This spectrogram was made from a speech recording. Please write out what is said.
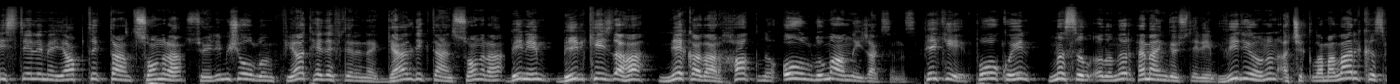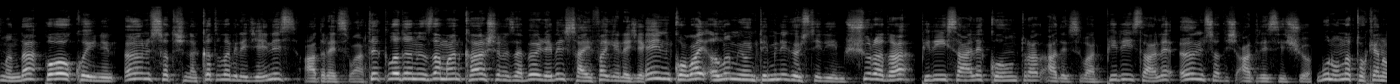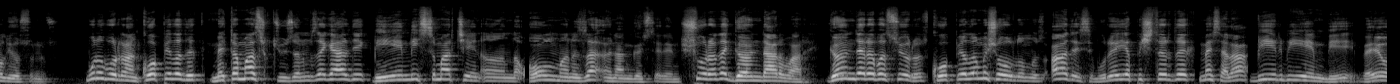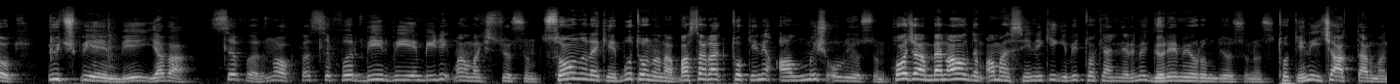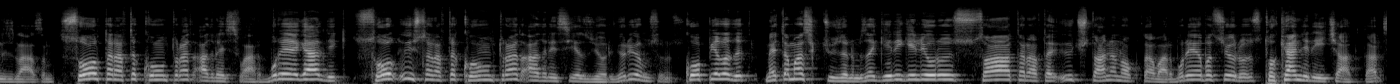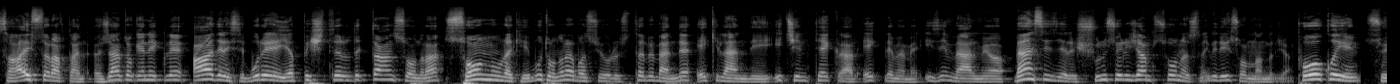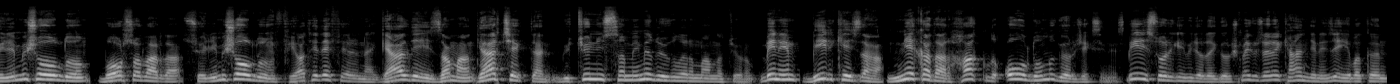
listeleme yaptıktan sonra söylemiş olduğum fiyat hedeflerine geldikten sonra benim bir kez daha ne kadar haklı olduğumu anlayacaksınız. Peki Pocoin nasıl alınır? Hemen göstereyim. Videonun açıklamalar kısmında Pocoin'in ön satışına katılabileceğiniz adres var. Tıkladığınız zaman karşınıza böyle bir sayfa gelecek. En kolay alım yöntemini göstereyim. Şurada Prisale kontrat adresi var. Prisale ön satış adresi şu. Bununla token alıyorsunuz. Bunu buradan kopyaladık. Metamask cüzdanımıza geldik. BNB Smart Chain ağında olmanıza önem gösterin. Şurada gönder var. Göndere basıyoruz. Kopyalamış olduğumuz adresi buraya yapıştırdık. Mesela 1 BNB veyahut 3 BNB ya da 0.01 BNB'lik mi almak istiyorsun? Sonraki butonuna basarak tokeni almış oluyorsun. Hocam ben aldım ama seninki gibi tokenlerimi göremiyorum diyorsunuz. Tokeni içe aktarmanız lazım. Sol tarafta kontrat adres var. Buraya geldik. Sol üst tarafta kontrat adresi yazıyor. Görüyor musunuz? Kopyaladık. Metamask cüzdanımıza geri geliyoruz. Sağ tarafta 3 tane nokta var. Buraya basıyoruz. Tokenleri içe aktar. Sağ üst taraftan özel token ekle. Adresi buraya yapıştırdıktan sonra sonraki butonuna basıyoruz. Tabi bende eklendiği için tekrar eklememe izin vermiyor. Ben sizlere şunu söyleyeceğim sonrasında videoyu sonlandıracağım. Pocoin söylemiş olduğum borsalarda söylemiş olduğum fiyat hedeflerine geldiği zaman gerçekten bütün samimi duygularımla anlatıyorum. Benim bir kez daha ne kadar haklı olduğumu göreceksiniz. Bir sonraki videoda görüşmek üzere kendinize iyi bakın.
